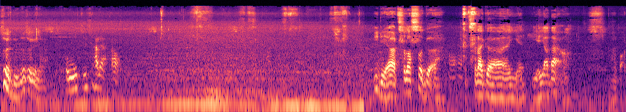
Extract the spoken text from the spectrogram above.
这里的这个呢？我们记下来啊。一点啊吃了四个，吃了个盐盐鸭蛋啊，饱了。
